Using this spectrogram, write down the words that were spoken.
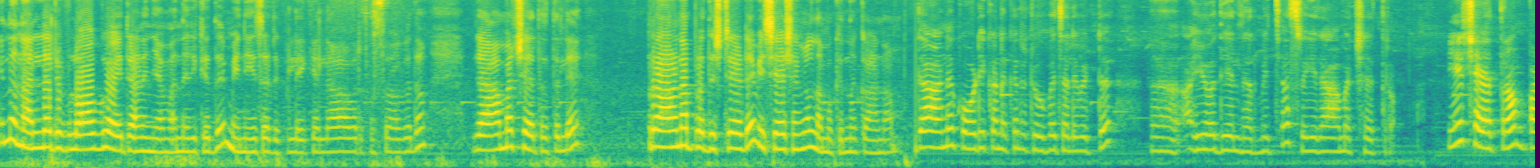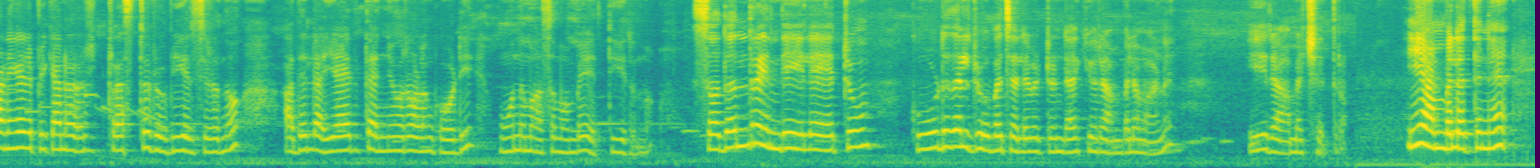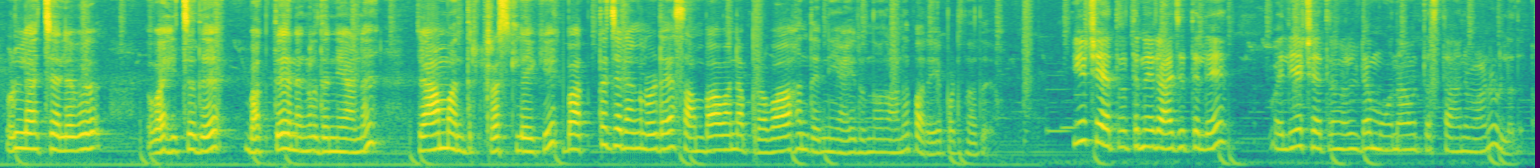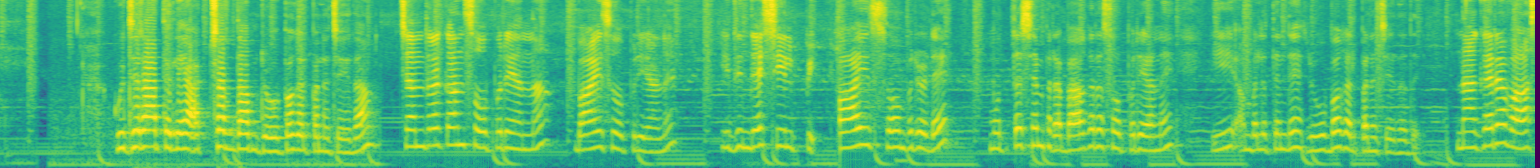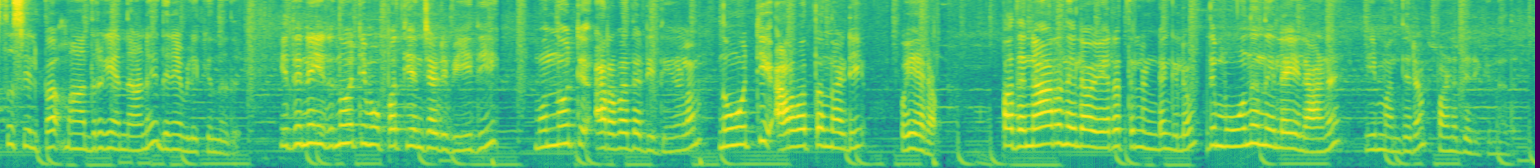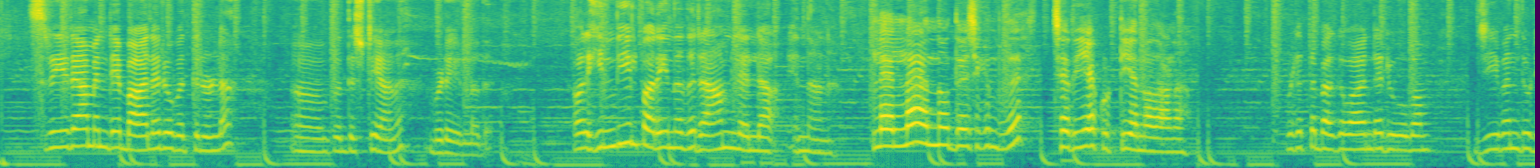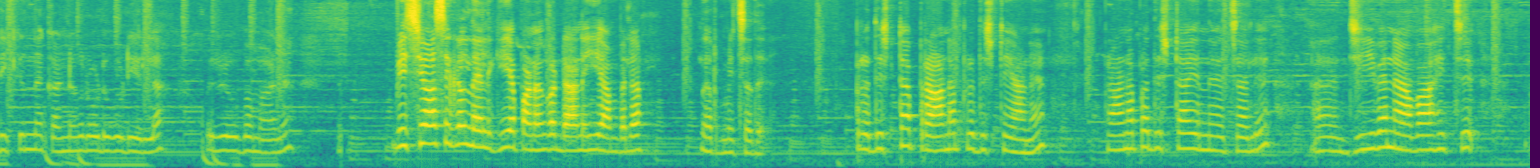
ഇന്ന് നല്ലൊരു വ്ളോഗുമായിട്ടാണ് ഞാൻ വന്നിരിക്കുന്നത്. മിനീസ് അടുക്കിലേക്ക് എല്ലാവർക്കും സ്വാഗതം. രാമക്ഷേത്രത്തിലെ പ്രാണപ്രതിഷ്ഠയുടെ വിശേഷങ്ങൾ നമുക്കിന്ന് കാണാം. ഇതാണ് കോടിക്കണക്കിന് രൂപ ചെലവിട്ട് അയോധ്യയിൽ നിർമ്മിച്ച ശ്രീരാമക്ഷേത്രം. ഈ ക്ഷേത്രം പണി കഴിപ്പിക്കാൻ ഒരു ട്രസ്റ്റ് രൂപീകരിച്ചിരുന്നു. അതിൽ അയ്യായിരത്തി അഞ്ഞൂറോളം കോടി മൂന്ന് മാസം മുമ്പേ എത്തിയിരുന്നു. സ്വതന്ത്ര ഇന്ത്യയിലെ ഏറ്റവും കൂടുതൽ രൂപ ചെലവിട്ടുണ്ടാക്കിയ ഒരു അമ്പലമാണ് ഈ രാമക്ഷേത്രം. ഈ അമ്പലത്തിന് ഉള്ള ചെലവ് വഹിച്ചത് ഭക്തജനങ്ങൾ തന്നെയാണ്. രാം മന്ദിർ ട്രസ്റ്റിലേക്ക് ഭക്തജനങ്ങളുടെ സംഭാവന പ്രവാഹം തന്നെയായിരുന്നു എന്നാണ് പറയപ്പെടുന്നത്. ഈ ക്ഷേത്രത്തിന് രാജ്യത്തിലെ വലിയ ക്ഷേത്രങ്ങളുടെ മൂന്നാമത്തെ സ്ഥാനമാണ് ഉള്ളത്. ഗുജറാത്തിലെ അക്ഷർധാം രൂപകൽപ്പന ചെയ്ത ചന്ദ്രകാന്ത് സോപുര എന്ന ബായ് സോപുരിയാണ് ഇതിന്റെ ശില്പി. ബായ് സോപ്പുരയുടെ മുത്തശ്ശൻ പ്രഭാകര സോപ്പുരയാണ് ഈ അമ്പലത്തിന്റെ രൂപകൽപ്പന ചെയ്തത്. നഗര വാസ്തുശില്പ മാതൃക എന്നാണ് ഇതിനെ വിളിക്കുന്നത്. ഇതിന് ഇരുന്നൂറ്റി അടി വീതി മുന്നൂറ്റി അറുപതടി നീളം നൂറ്റി അറുപത്തൊന്നടി ഉയരം. പതിനാറ് നില ഉയരത്തിലുണ്ടെങ്കിലും ഇത് മൂന്ന് നിലയിലാണ് ഈ മന്ദിരം പണിതിരിക്കുന്നത്. ശ്രീരാമന്റെ ബാലരൂപത്തിലുള്ള പ്രതിഷ്ഠയാണ് ഇവിടെയുള്ളത്. അവർ ഹിന്ദിയിൽ പറയുന്നത് രാം ലല്ല എന്നാണ്. ലല്ല എന്ന് ഉദ്ദേശിക്കുന്നത് ചെറിയ കുട്ടി എന്നതാണ്. ഇവിടുത്തെ ഭഗവാന്റെ രൂപം ജീവൻ തുടിക്കുന്ന കണ്ണുകളോടുകൂടിയുള്ള ഒരു രൂപമാണ്. വിശ്വാസികൾ നൽകിയ പണം കൊണ്ടാണ് ഈ അമ്പലം നിർമ്മിച്ചത്. പ്രതിഷ്ഠ പ്രാണപ്രതിഷ്ഠയാണ്. പ്രാണപ്രതിഷ്ഠ എന്ന് വെച്ചാൽ ജീവൻ ആവാഹിച്ച്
